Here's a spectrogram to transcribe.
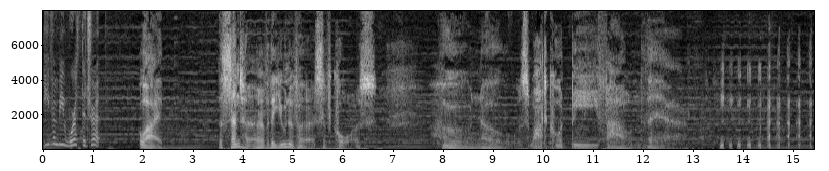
even be worth the trip? Why, the center of the universe, of course. Who knows what could be found there?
